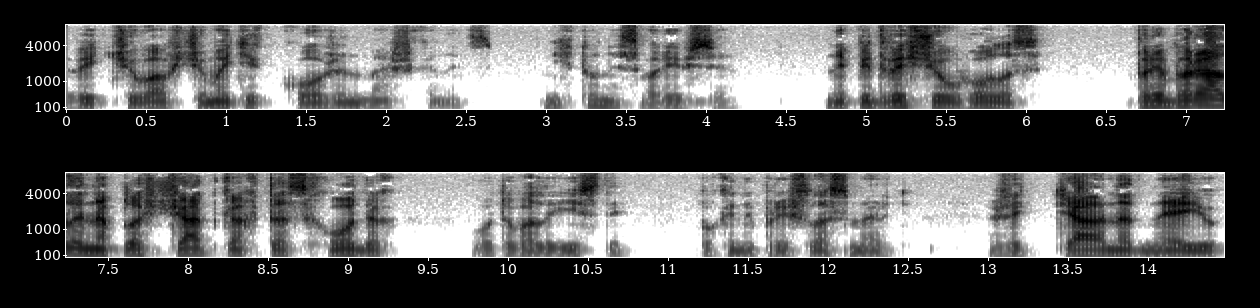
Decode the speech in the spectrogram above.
відчував щомиті кожен мешканець. Ніхто не сварився, не підвищував голос, прибирали на площадках та сходах, готували їсти, поки не прийшла смерть. Життя над нею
